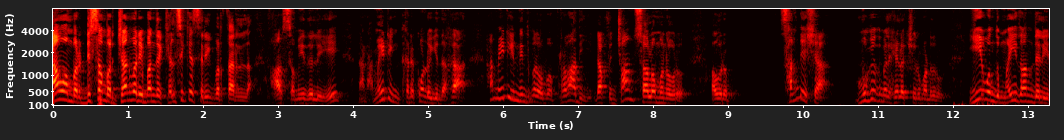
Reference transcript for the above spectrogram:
ನವೆಂಬರ್, ಡಿಸೆಂಬರ್, ಜನವರಿ ಬಂದರೆ ಕೆಲಸಕ್ಕೆ ಸರಿಗೆ ಬರ್ತಾ ಇರಲಿಲ್ಲ. ಆ ಸಮಯದಲ್ಲಿ ನಾನು ಆ ಮೀಟಿಂಗ್ ಕರ್ಕೊಂಡೋಗಿದ್ದಾಗ ಆ ಮೀಟಿಂಗ್ ನಿಂತ್ಕೊಂಡು ಒಬ್ಬ ಪ್ರವಾದಿ ಡಾಕ್ಟರ್ ಜಾನ್ ಸಾಲೋಮನ್ ಅವರು ಅವರು ಸಂದೇಶ ಮುಗಿದ ಮೇಲೆ ಹೇಳಕ್ಕೆ ಶುರು ಮಾಡಿದ್ರು. ಈ ಒಂದು ಮೈದಾನದಲ್ಲಿ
